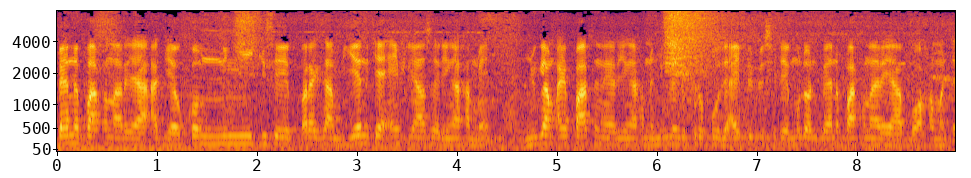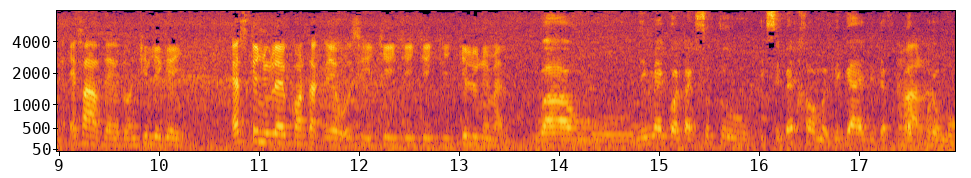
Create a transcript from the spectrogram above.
benn partenariat ak yow comme ni ñuy gisee par exemple yenn ci influenceurs yi nga xam ne ñu ngi am ay partenaires yi nga xam ne ñu ngi leen di proposer ay publicité mu doon benn partenariat boo xamante ne essence day doon ci liggéey est-ce que ñu ngi lay contacter yow aussi ci ci ci ci lu ni mel. waaw ñu ngi may contacter surtout si bet xaw ma bi gars yi di def. code promo.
